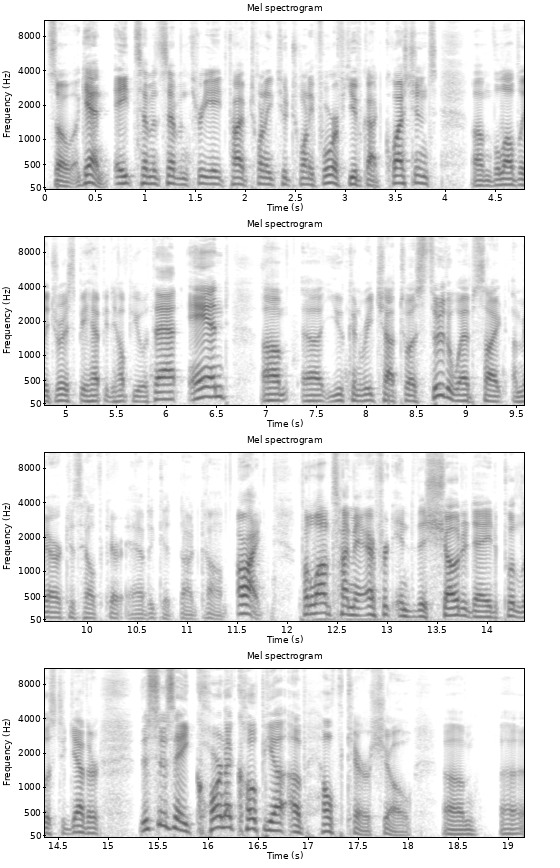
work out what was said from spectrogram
So, again, 877 385 2224. If you've got questions, um, the lovely Joyce be happy to help you with that. And um, uh, you can reach out to us through the website, americashealthcareadvocate.com. All right. Put a lot of time and effort into this show today to put this together. This is a cornucopia of healthcare show. Um, uh,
